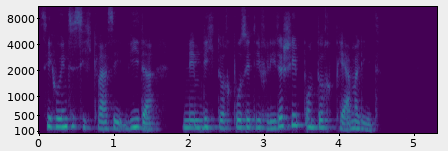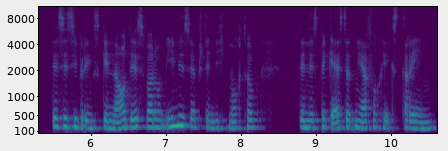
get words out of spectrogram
Sie holen sie sich quasi wieder, nämlich durch Positive Leadership und durch Permalit. Das ist übrigens genau das, warum ich mich selbstständig gemacht habe, denn es begeistert mich einfach extrem,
